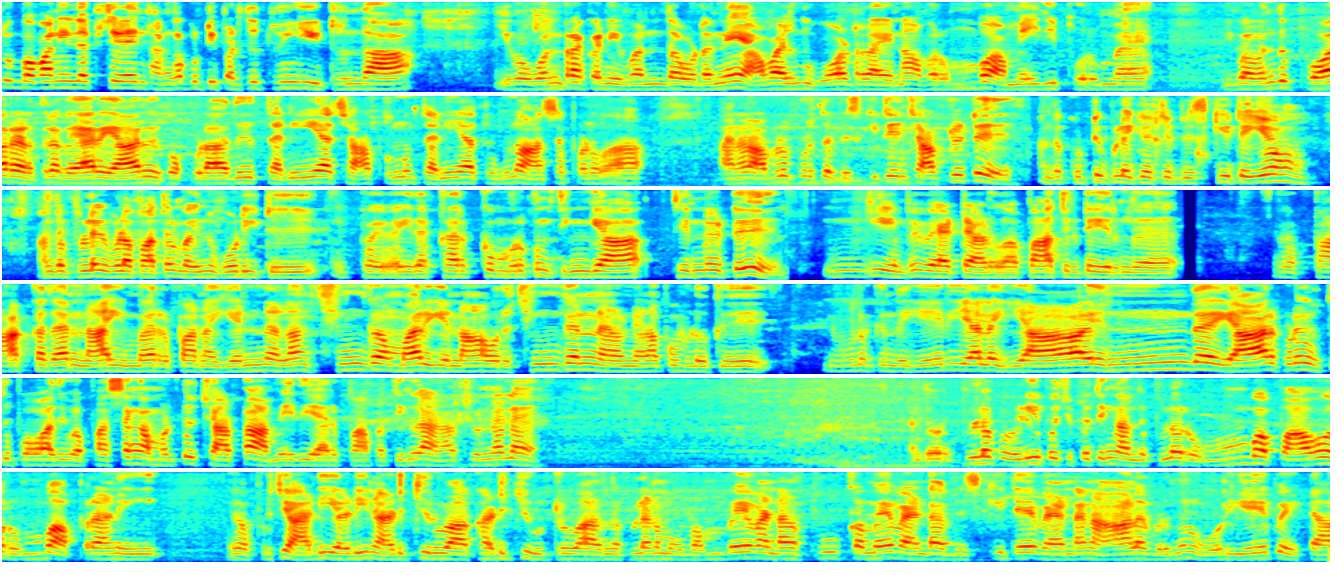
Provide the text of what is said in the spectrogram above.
To Bhavani left side என் தங்கக்குட்டி படுத்து தூங்கிட்டு இருந்தா. இவள் ஒன்றரை கனி வந்த உடனே அவள் எழுந்து ஓடுறா. ஏன்னா அவள் ரொம்ப அமைதி பொறுமை. இவள் வந்து போகிற இடத்துல வேறு யாரும் இருக்கக்கூடாது. தனியாக சாப்பிடணும் தனியாக தூங்கணும் ஆசைப்படுவா. அதனால் அவளுக்கு கொடுத்த பிஸ்கெட்டையும் சாப்பிட்டுட்டு அந்த குட்டி பிள்ளைக்கு வச்ச பிஸ்கெட்டையும் அந்த பிள்ளை இவ்வளோ பார்த்தோன்னு பயந்து ஓடிட்டு இப்போ இதை கற்கும் முறுக்கும் திங்கா தின்னுட்டு இங்கேயும் போய் வேட்டையாடுவா. பார்த்துக்கிட்டே இருங்க. இவன் பார்க்க தான் நாய் மாதிரி இருப்பா. நான் என்னெல்லாம் சிங்கம் மாதிரி நான் ஒரு சிங்கன்னு நினப்பு இவளுக்கு. இவளுக்கு இந்த ஏரியாவில் யா எந்த யாரு கூட ஒத்து போகாது இவள் பசங்க மட்டும் சாப்பிட்டா அமைதியாக இருப்பா. பார்த்தீங்களா நான் சொன்னலை அந்த ஒரு பிள்ளை இப்போ வெளியே போச்சு பார்த்தீங்களா அந்த பிள்ளை ரொம்ப பாவம் ரொம்ப அப்புறாணி இவன் பிடிச்சி அடி அடின்னு அடிச்சிருவா கடிச்சு விட்டுருவா. அந்த பிள்ளை நமக்கு வம்பே வேண்டாம் தூக்கமே வேண்டாம் பிஸ்கெட்டே வேண்டாம் ஆளை விடுங்கன்னு ஓடியே போயிட்டா.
